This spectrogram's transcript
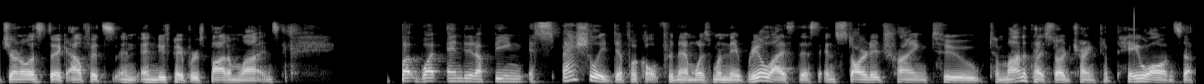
journalistic outfits and, and newspapers bottom lines. But what ended up being especially difficult for them was when they realized this and started trying to to monetize, started trying to paywall and stuff,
